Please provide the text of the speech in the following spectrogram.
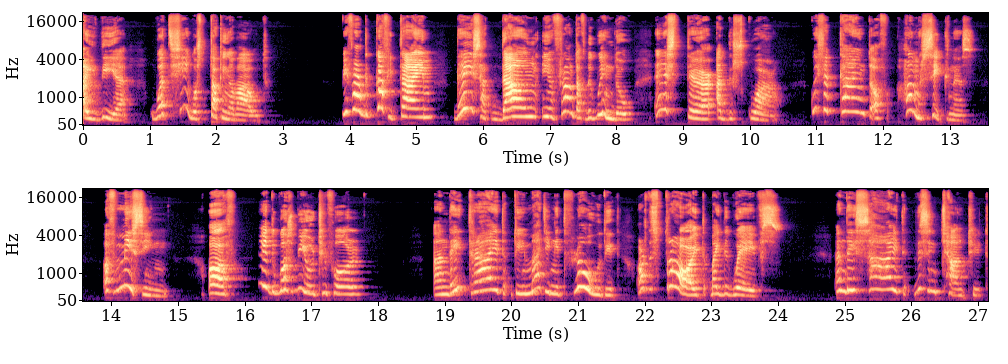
idea what she was talking about. Before the coffee time, they sat down in front of the window and stared at the square with a kind of homesickness, of missing, of it was beautiful. And they tried to imagine it floated or destroyed by the waves. And they sighed disenchanted.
